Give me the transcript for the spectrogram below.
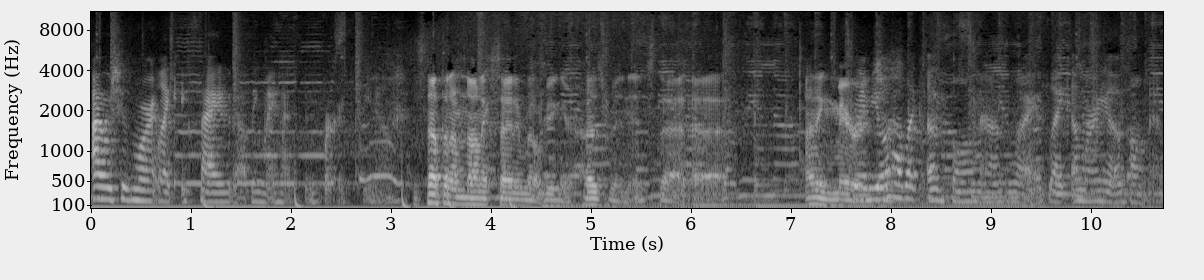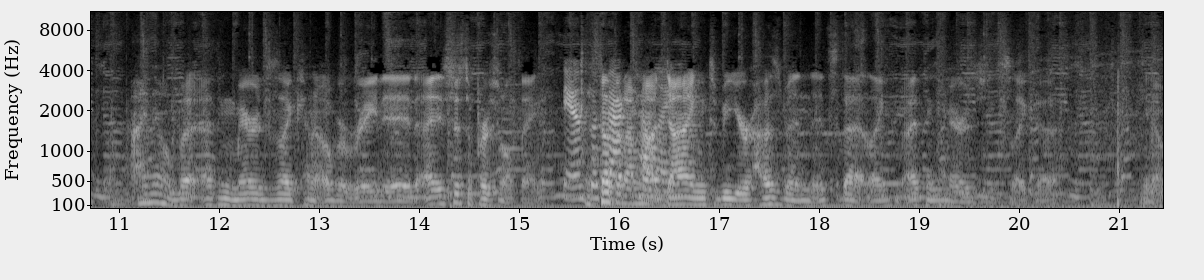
I wish he was more like excited about being my husband first. You know. It's not that I'm not excited about being your husband. It's that uh, I think marriage. Babe, you'll have like a bomb ass life. like a Maria Obama. I know, but I think marriage is like kind of overrated. I, it's just a personal thing. Stands It's the not that I'm how, not like, dying to be your husband. It's that like I think marriage is like a you know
